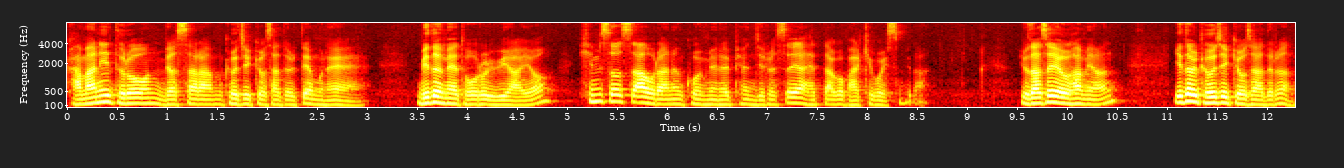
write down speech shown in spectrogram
가만히 들어온 몇 사람 거짓 교사들 때문에 믿음의 도를 위하여 힘써 싸우라는 권면의 편지를 써야 했다고 밝히고 있습니다. 유다서에 의하면 이들 거짓 교사들은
